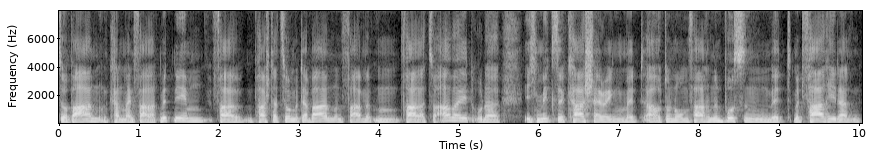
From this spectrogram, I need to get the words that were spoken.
zur Bahn und kann mein Fahrrad mitnehmen, fahre ein paar Stationen mit der Bahn und fahre mit dem Fahrrad zur Arbeit oder ich mixe Carsharing mit autonom fahrenden Bussen, mit, mit Fahrrädern.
